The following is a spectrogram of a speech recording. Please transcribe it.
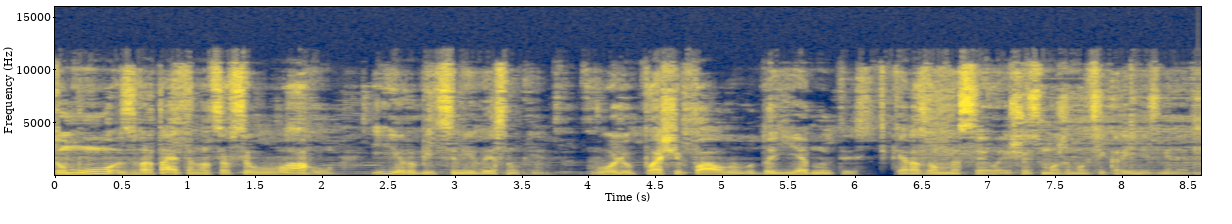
Тому звертайте на це все увагу і робіть самі висновки. Волю Паші Павлову, доєднуйтесь, тільки разом ми сила і щось можемо в цій країні змінити.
